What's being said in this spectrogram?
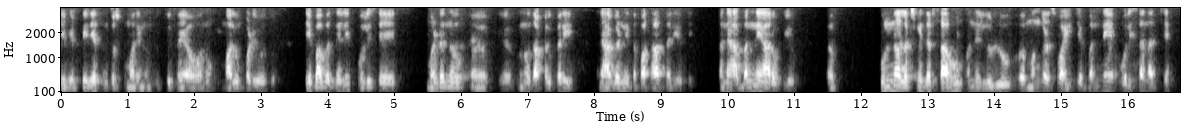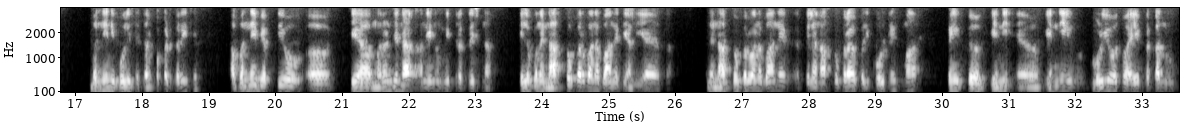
જે વ્યક્તિ છે સંતોષ કુમાર, એનું મૃત્યુ થયા હોવાનું માલુમ પડ્યું હતું. એ બાબતને લઈ પોલીસે મર્ડરનો ગુનો દાખલ કરી અને આગળની તપાસ હાથ ધરી હતી. અને આ બંને આરોપીઓ પુન્ના લક્ષ્મીધર સાહુ અને લુલ્લુ મંગળ સ્વાઈ જે બંને ઓરિસ્સાના જ છે. બંનેની પોલીસે ધરપકડ કરી છે. આ બંને વ્યક્તિઓ જે આ મરણ જનાર અને એનો મિત્ર કૃષ્ણા એ લોકોને નાસ્તો કરવાના બહાને ત્યાં લઈ આવ્યા હતા. અને નાસ્તો કરવાના બહાને પેલા નાસ્તો કરાવ્યો પછી કોલ્ડ ડ્રિંકમાં કંઈક ઘેની ઘેનની ગોળીઓ અથવા એ પ્રકારનું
